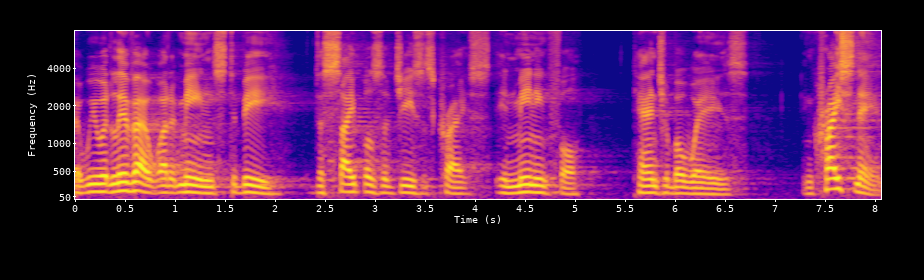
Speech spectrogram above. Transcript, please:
that we would live out what it means to be disciples of Jesus Christ in meaningful, tangible ways. In Christ's name,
